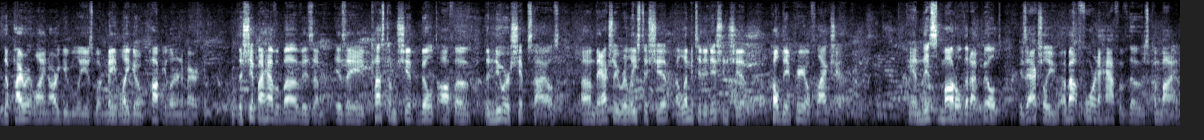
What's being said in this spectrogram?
the pirate line arguably is what made Lego popular in America. The ship I have above is a, is a custom ship built off of the newer ship styles. Um, they actually released a ship, a limited edition ship called the Imperial Flagship. And this model that I built is actually about four and a half of those combined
